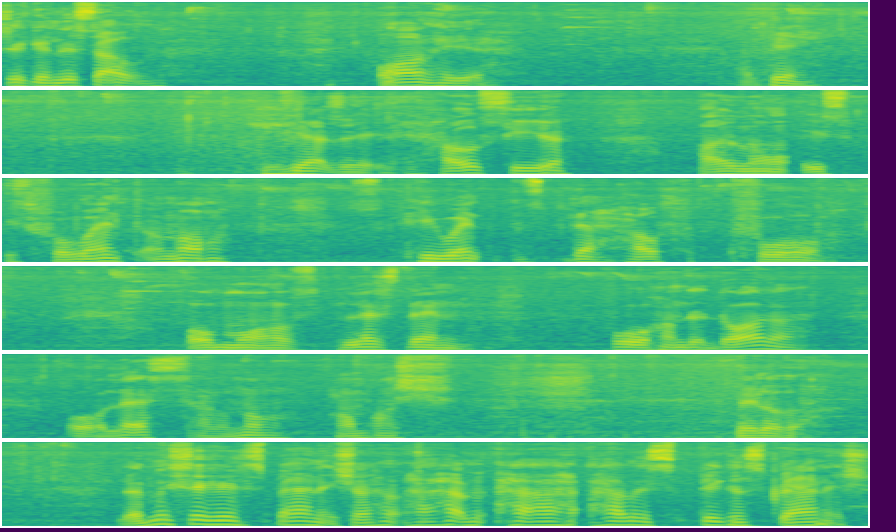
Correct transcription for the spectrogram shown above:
Checking this out. On here. Okay. He has a house here. I don't know it's, it's for rent or not. He went the house for almost less than four hundred dollars or less. I don't know how much. Pero let me say in Spanish. I, haven't, I haven't Spanish.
